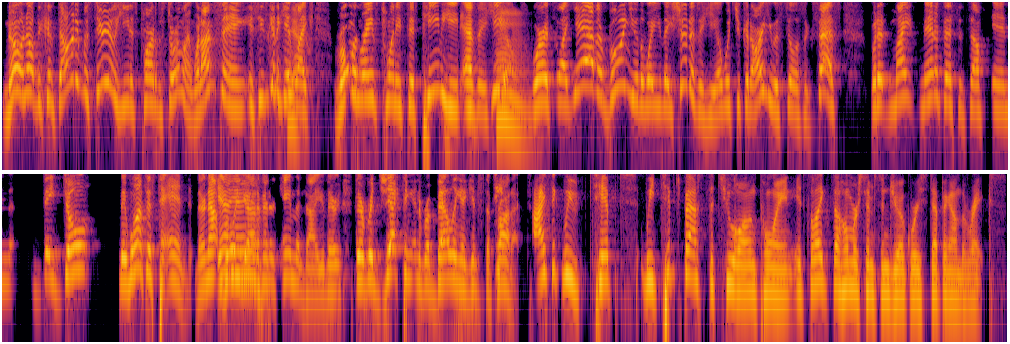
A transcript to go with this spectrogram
No, no, because Dominic Mysterio heat is part of the storyline. What I'm saying is he's going to get Yeah. like Roman Reigns 2015 heat as a heel, Mm. where it's like, yeah, they're booing you the way they should as a heel, which you could argue is still a success, but it might manifest itself in they don't. They want this to end. They're not Yeah, booing yeah, you yeah. out of entertainment value. They're they're rejecting and rebelling against the See, product. I think we've tipped we tipped past the too long point. It's like the Homer Simpson joke where he's stepping on the rakes.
